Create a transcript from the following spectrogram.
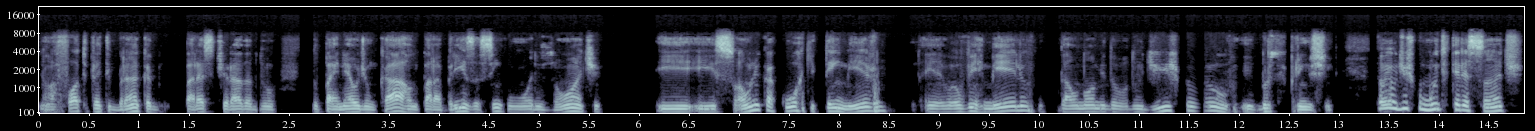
uma foto preta e branca, parece tirada do, do painel de um carro, no para-brisa, assim, com um horizonte. E, e a única cor que tem mesmo é, é o vermelho, dá o nome do, do disco, e Bruce Springsteen. Então é um disco muito interessante.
